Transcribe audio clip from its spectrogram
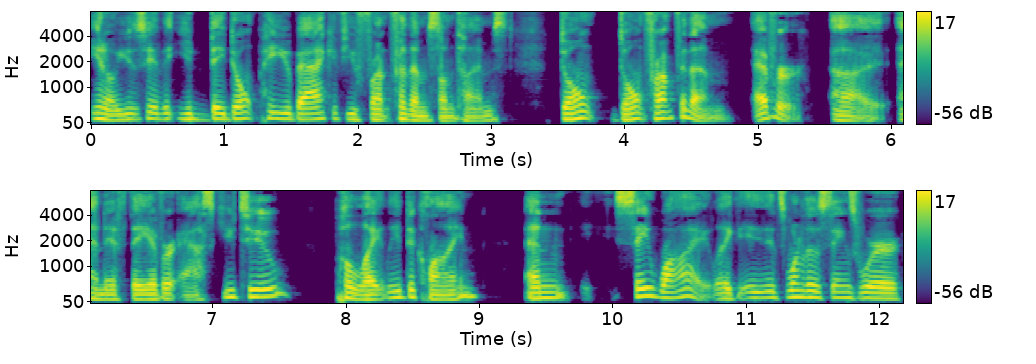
you know? You say that you they don't pay you back if you front for them. Sometimes don't don't front for them ever. Uh, and if they ever ask you to, politely decline and say why. Like, it's one of those things where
